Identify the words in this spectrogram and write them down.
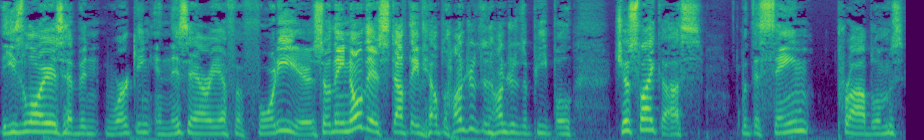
These lawyers have been working in this area for 40 years, so they know their stuff. They've helped hundreds and hundreds of people just like us with the same problems.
